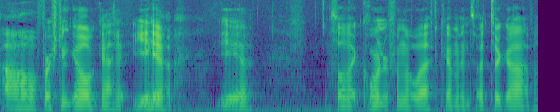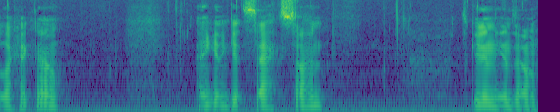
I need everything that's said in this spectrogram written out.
Oh, first and goal. Got it. Yeah. Yeah. I saw that corner from the left coming, so I took off. I was like, heck no. I ain't going to get sacked, son. Let's get in the end zone.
